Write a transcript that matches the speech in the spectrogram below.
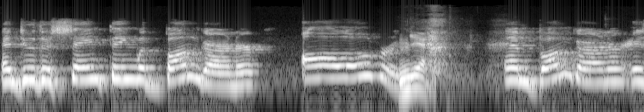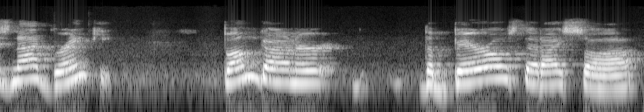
and do the same thing with Bumgarner all over again. Yeah. And Bumgarner is not Greinke. Bumgarner, the barrels that I saw,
